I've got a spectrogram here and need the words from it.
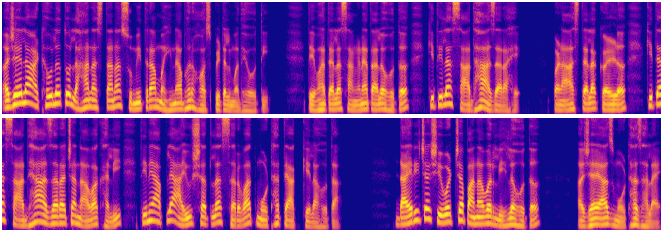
अजयला आठवलं तो लहान असताना सुमित्रा महिनाभर हॉस्पिटलमध्ये होती. तेव्हा त्याला सांगण्यात आलं होतं की तिला साधा आजार आहे. पण आज त्याला कळलं की त्या साध्या आजाराच्या नावाखाली तिने आपल्या आयुष्यातला सर्वात मोठा त्याग केला होता. डायरीच्या शेवटच्या पानावर लिहिलं होतं अजय आज मोठा झालाय.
